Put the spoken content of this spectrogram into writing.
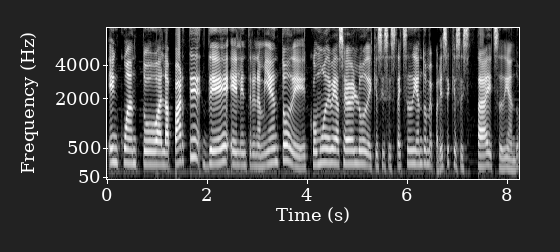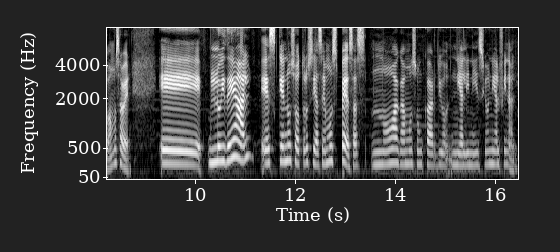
En cuanto a la parte del entrenamiento, de cómo debe hacerlo, de que si se está excediendo, me parece que se está excediendo. Vamos a ver. Eh, lo ideal es que nosotros, si hacemos pesas, no hagamos un cardio ni al inicio ni al final.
